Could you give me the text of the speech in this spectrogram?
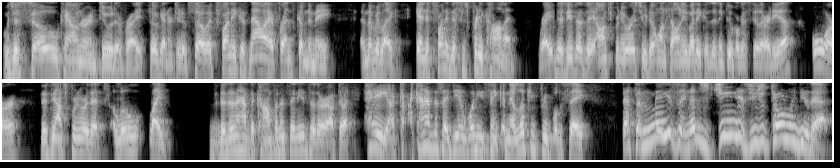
Which is so counterintuitive, right? So counterintuitive. So it's funny because now I have friends come to me and they'll be like, and it's funny, this is pretty common, right? There's either the entrepreneurs who don't want to tell anybody because they think people are going to steal their idea, or there's the entrepreneur that's a little like, that doesn't have the confidence they need. So they're out there like, hey, I, I kind of have this idea. What do you think? And they're looking for people to say, that's amazing. That's genius. You should totally do that.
